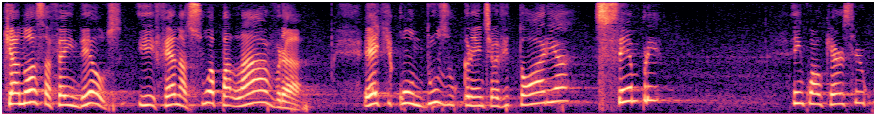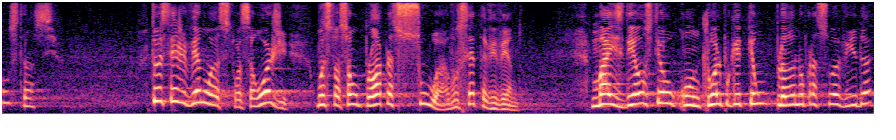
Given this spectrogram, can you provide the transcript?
Que a nossa fé em Deus e fé na Sua palavra é que conduz o crente à vitória sempre, em qualquer circunstância. Então esteja vivendo uma situação hoje, uma situação própria sua, você está vivendo. Mas Deus tem o controle porque tem um plano para a sua vida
